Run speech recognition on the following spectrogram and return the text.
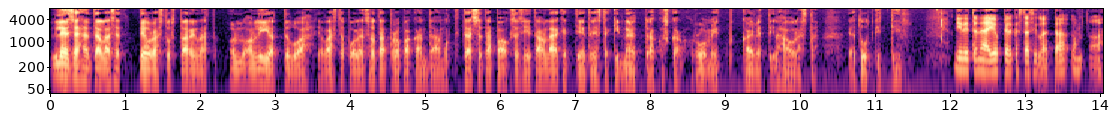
Yleensähän tällaiset teurastustarinat on, on liiottelua ja vastapuolen sotapropagandaa, mutta tässä tapauksessa siitä on lääketieteestäkin näyttöä, koska ruumiit kaivettiin haudasta ja tutkittiin. Niin, että nämä ei ole pelkästään sillä, että äh,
